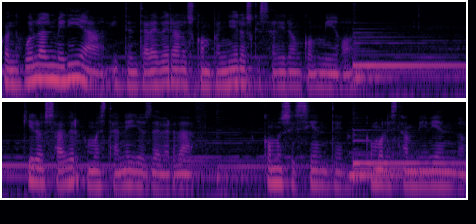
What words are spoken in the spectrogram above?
Cuando vuelva a Almería intentaré ver a los compañeros que salieron conmigo. Quiero saber cómo están ellos de verdad cómo se sienten, cómo lo están viviendo.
